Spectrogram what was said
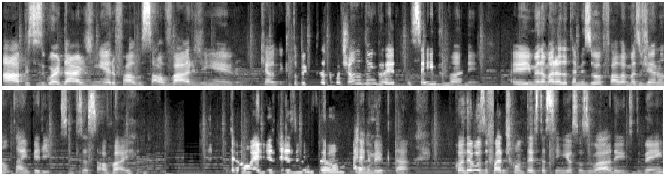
ah, preciso guardar dinheiro, eu falo salvar dinheiro. Que, é, que eu, tô, eu tô puxando do inglês, é save money. Aí meu namorado até me zoa, fala, mas o dinheiro não tá em perigo, você não precisa salvar ele. Então, eles, eles me dão. É, meio que tá. Quando eu uso fora de contexto assim, eu sou zoada e tudo bem.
